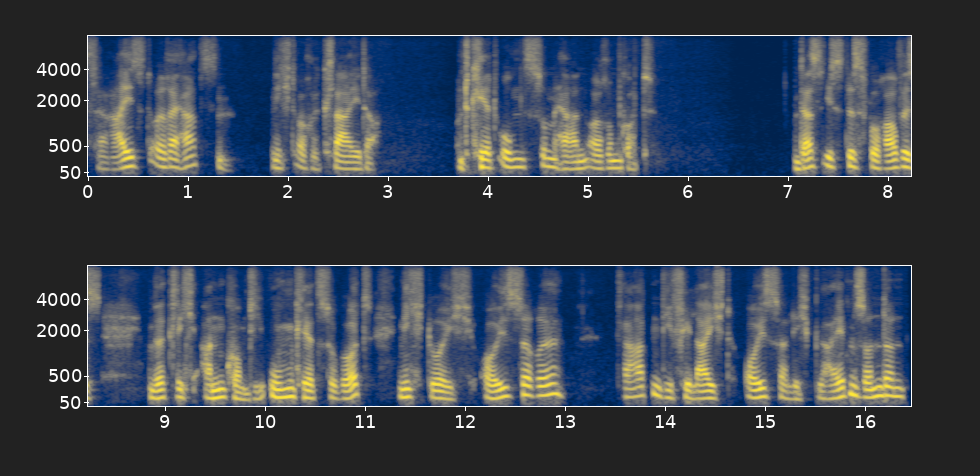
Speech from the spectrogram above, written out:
zerreißt eure Herzen, nicht eure Kleider und kehrt um zum Herrn, eurem Gott. Und das ist es, worauf es wirklich ankommt, die Umkehr zu Gott, nicht durch äußere Taten, die vielleicht äußerlich bleiben, sondern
